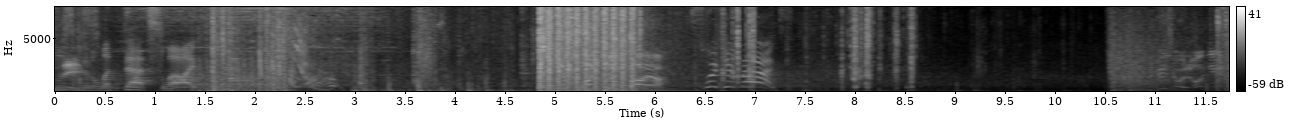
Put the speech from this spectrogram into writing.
Wasn't gonna let that slide. Watch your fire! Switching mags! Visual on the enemy!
